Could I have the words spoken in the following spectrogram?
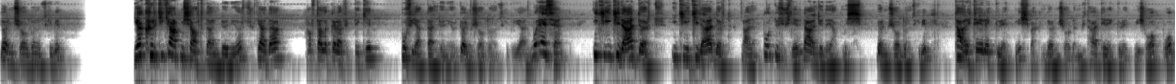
görmüş olduğunuz gibi ya 42.66'dan dönüyor ya da haftalık grafikteki bu fiyattan dönüyor. Görmüş olduğunuz gibi. Yani bu esen 2 2 daha 4. 2 2 daha 4. Yani bu düşüşleri daha önce de yapmış. Görmüş olduğunuz gibi. Tarih terekkür etmiş. Bakın görmüş olduğunuz gibi tarih terekkür etmiş. Hop hop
